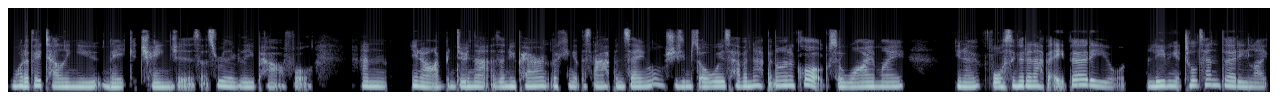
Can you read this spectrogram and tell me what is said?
What are they telling you? Make changes. That's really, really powerful. And you know, I've been doing that as a new parent, looking at this app and saying, "Oh, she seems to always have a nap at nine o'clock. So why am I you know, forcing her to nap at 8.30 or leaving it till 10.30. Like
